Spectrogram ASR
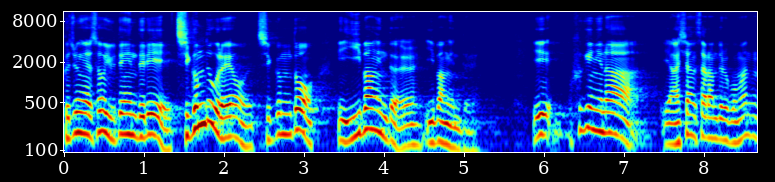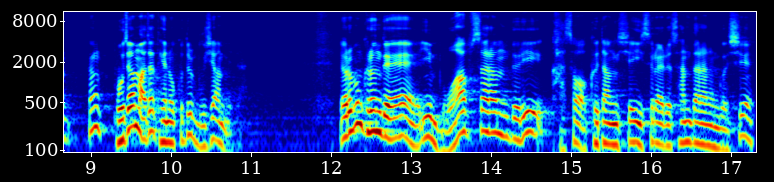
그 중에서 유대인들이 지금도 그래요. 지금도 이 이방인들, 이방인들, 이 흑인이나 이 아시안 사람들 보면 그냥 보자마자 대놓고들 무시합니다. 여러분 그런데 이 모압 사람들이 가서 그 당시에 이스라엘에 산다라는 것이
